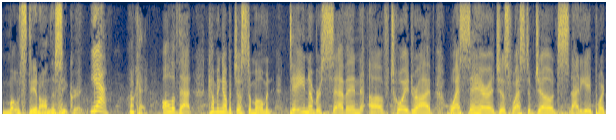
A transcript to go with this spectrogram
most in on the secret. Yeah. okay all of that coming up at just a moment day number seven of toy drive west sahara just west of jones 98.5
